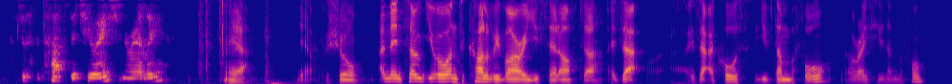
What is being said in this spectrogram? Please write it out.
It's just a tough situation, really. yeah, yeah, for sure. And then, so you're on to Karlovy Vary. You said after is that is that a course you've done before, a race you've done before?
